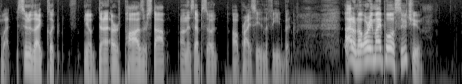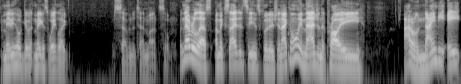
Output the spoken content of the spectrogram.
what? As soon as I click, you know, or pause or stop on this episode, I'll probably see it in the feed. But I don't know. Or he might pull a Suciu. Maybe he'll give it, make us wait like seven to ten months. So, but nevertheless, I'm excited to see his footage, and I can only imagine that probably. I don't know, 98,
